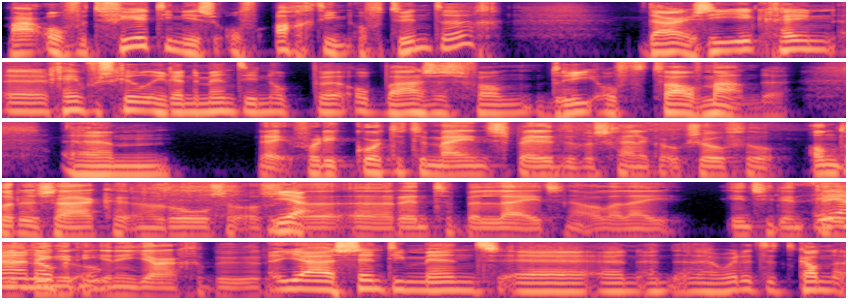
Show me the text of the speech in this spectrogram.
Maar of het 14 is of 18 of 20, daar zie ik geen, uh, geen verschil in rendement in op, uh, op basis van drie of twaalf maanden. Um, Nee, voor die korte termijn spelen er waarschijnlijk ook zoveel andere zaken een rol, zoals ja. uh, rentebeleid, nou, allerlei incidentele ja, dingen ook, die in een jaar gebeuren. Ja, sentiment. Uh, en, en, uh, hoe het, het kan uh,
